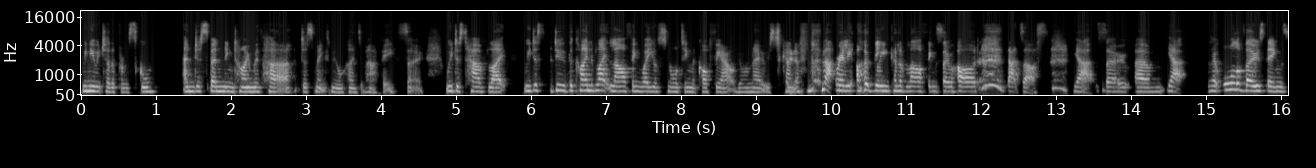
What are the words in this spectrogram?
we knew each other from school and just spending time with her just makes me all kinds of happy. So we just have like we just do the kind of like laughing where you're snorting the coffee out of your nose to kind of that really ugly kind of laughing so hard. That's us. Yeah so um yeah. So all of those things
